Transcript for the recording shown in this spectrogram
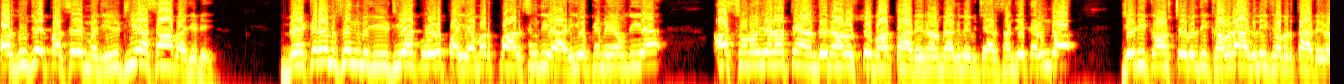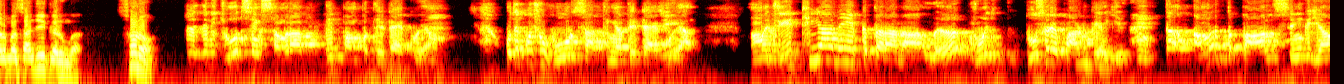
ਔਰ ਦੂਜੇ ਪਾਸੇ ਮਜੀਠੀਆ ਸਾਹਿਬ ਆ ਜਿਹੜੇ। ਬਿਕਰਮ ਸਿੰਘ ਮਜੀਠੀਆ ਕੋਲ ਭਾਈ ਅਮਰਪਾਲ ਸਿੰਘ ਦੀ ਆਡੀਓ ਕਿਵੇਂ ਆਉਂਦੀ ਆ? ਆ ਸੁਣੋ ਜਰਾ ਧਿਆਨ ਦੇ ਨਾਲ ਉਸ ਤੋਂ ਬਾਅਦ ਤੁਹਾਡੇ ਨਾਲ ਮੈਂ ਅਗਲੇ ਵਿਚਾਰ ਸਾਂਝੇ ਕਰੂੰਗਾ। ਜਿਹੜੀ ਕਾਂਸਟੇਬਲ ਦੀ ਖਬਰ ਆ ਅਗਲੀ ਖਬਰ ਤੁਹਾਡੇ ਨਾਲ ਮੈਂ ਸਾਂਝੀ ਕਰੂੰਗਾ। ਸੁਣੋ। ਦਿਨੀ ਜੋਤ ਸਿੰਘ ਸਮਰਾ ਦੇ ਪੰਪ ਤੇ ਅਟੈਕ ਹੋਇਆ ਉਹਦੇ ਕੁਝ ਹੋਰ ਸਾਥੀਆਂ ਤੇ ਅਟੈਕ ਹੋਇਆ। ਮਜੀਠੀਆ ਨੇ ਇੱਕ ਤਰ੍ਹਾਂ ਨਾਲ ਹੁਣ ਦੂਸਰੇ ਪਾਰਟ ਤੇ ਆਈਏ। ਤਾਂ ਅਮਰਤਪਾਲ ਸਿੰਘ ਜਾਂ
